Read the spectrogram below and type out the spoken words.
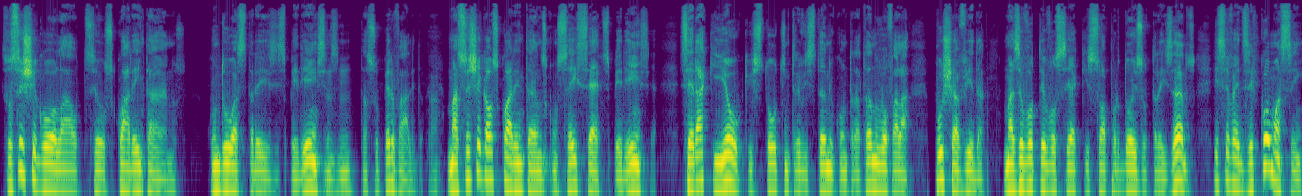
se você chegou lá aos seus 40 anos com duas, três experiências, Uhum. tá super válido. Tá. Mas se você chegar aos 40 anos com 6, 7 experiência, será que eu, que estou te entrevistando e contratando, vou falar, puxa vida, mas eu vou ter você aqui só por dois ou três anos? E você vai dizer, como assim?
